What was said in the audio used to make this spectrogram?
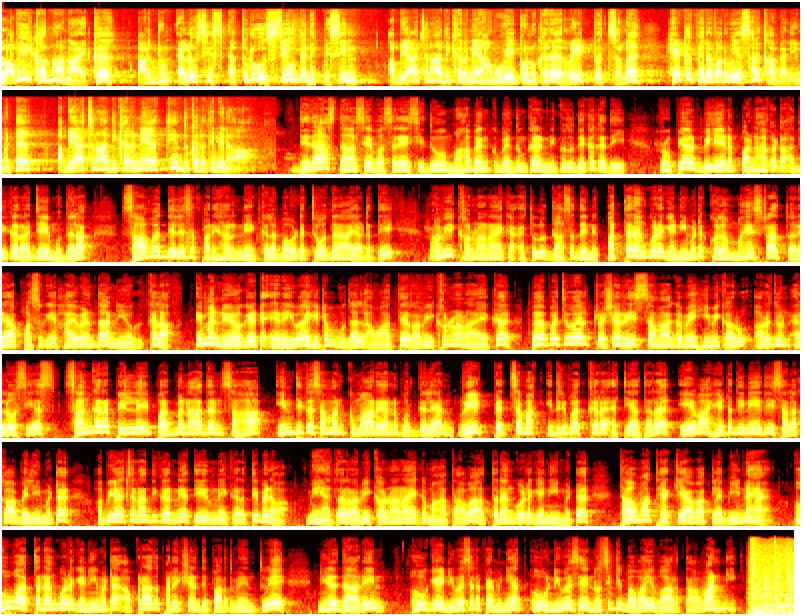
Ravi Karunanayake Arjun Aloysius ඇතුළු සිව් දෙනෙක් විසින් අභ්‍යාචනාධිකරණය හමුවේ ගොනු කර රේට් පෙත්සම හෙට පෙරවරුවේ සරකා බැලීමට අභ්‍යාචනාධිකරණය තීන්දු කර තිබෙනවා. දෙදස් දාසය වසරේ සිදූ මහබැංකු බැඳුම්කර නිකුතු දෙකදී රුපියල් බිලියන පණහකට අධික රජයේ මුදලක් සාවද්‍ය ලෙස පරිහරණය කළ බවට චෝදනා යටතේ රවී කරුණානායක ඇතුළු දස දෙනෙක් අත්තරංගුවට ගැනීමට කොළඹ මහේස්ත්‍රාත්වරයා පසුගිය හයවනදා නියෝග කළා. එම නියෝගයට එරෙහිව හිටපු මුදල් අමාත්‍ය රවී කරුණානායක පර්පචුවල් ට්‍රෙෂරීස් සමාගමේ හිමිකරු අර්ජුන් ඇලෝසියස් සංගර පිල්ලෙයි පද්මනාදන් සහ ඉන්දික සමන් කුමාර යන පුද්ගලයන් රීට් පෙත්සමක් ඉදිරිපත් කර ඇති අතර ඒවා හෙට දිනේදී සලකා බැලීමට අභියාචනාධිකරණය තීරණය කර තිබෙනවා. මේ අතර රවී කරුණානායක මහතාව අත්අඩංගුවට ගැනීමට තවමත් හැකියාවක් ලැබී නැහැ. ඔහු අත්අඩංගුවට ගැනීමට අපරාධ පරීක්ෂණ දෙපාර්තමේන්තුවේ නිලධාරීන් ඔහුගේ නිවසට පැමිණියත් ඔහු නිවසේ නොසිටි බවයි වාර්තා වන්නේ.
